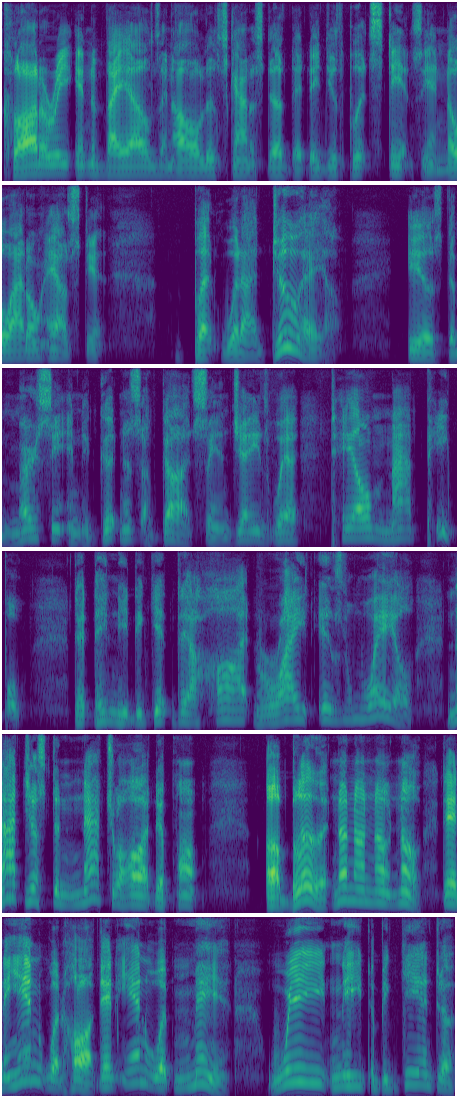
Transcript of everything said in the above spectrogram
clottery in the valves and all this kind of stuff that they just put stents in. No, I don't have stents. But what I do have is the mercy and the goodness of God, saying, James, Ware tell my people that they need to get their heart right as well. Not just the natural heart that pump uh, blood. No, no, no, no. That inward heart, that inward man. We need to begin to,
